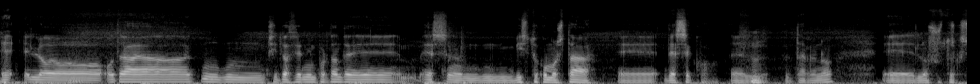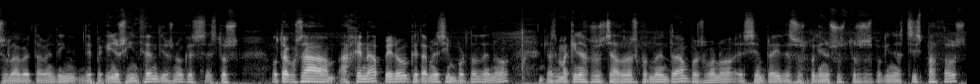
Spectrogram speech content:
Eh, lo, otra mm, situación importante es, mm, visto cómo está eh, de seco el, hmm. terreno, eh, los sustos que suele haber también de, pequeños incendios, ¿no? Que es, esto es otra cosa ajena, pero que también es importante, ¿no? Las máquinas cosechadoras cuando entran, pues bueno, eh, siempre hay de esos pequeños sustos, esos pequeños chispazos.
